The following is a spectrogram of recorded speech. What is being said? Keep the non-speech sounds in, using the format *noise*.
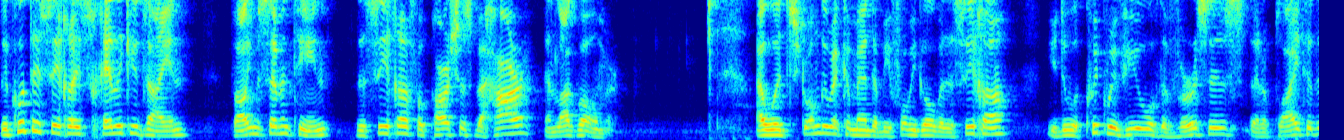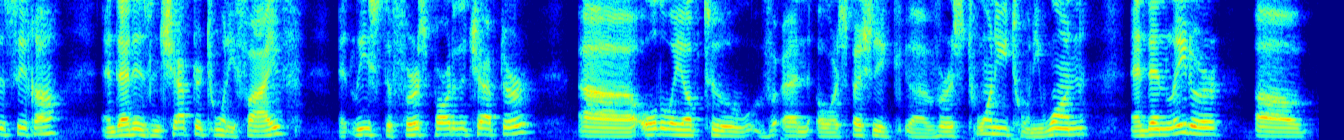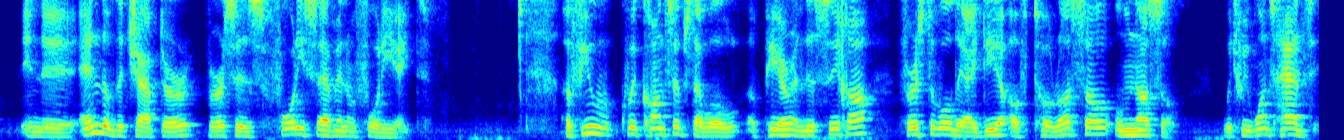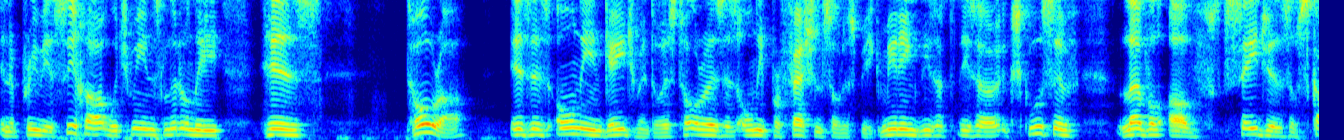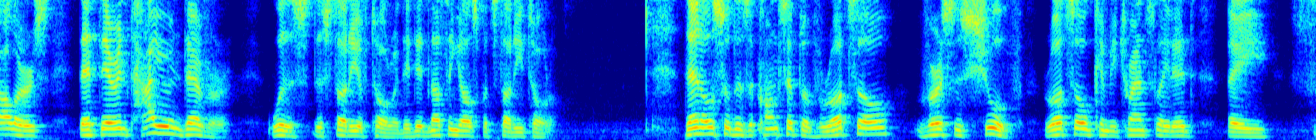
Likutei Sicha is Chelek Yud Zayin, volume 17, the Sicha for Parshas Behar and Lag BaOmer. I would strongly recommend that before we go over the Sicha, you do a quick review of the verses that apply to the Sicha, and that is in chapter 25, at least the first part of the chapter, uh, all the way up to, and or especially uh, verse 20, 21, and then later uh, in the end of the chapter, verses 47 and 48. A few quick concepts that will appear in this Sikha. First of all, the idea of Toraso Umnaso, which we once had in a previous Sikha, which means literally his Torah is his only engagement, or his Torah is his only profession, so to speak. Meaning these are these are exclusive level of sages, of scholars, that their entire endeavor was the study of Torah. They did nothing else but study Torah. Then also there's a concept of Rotzo versus Shuv. Rotzo can be translated a th-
